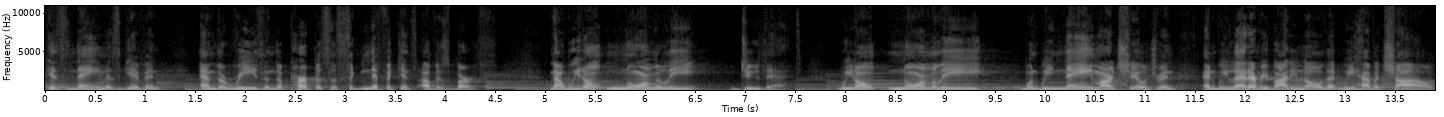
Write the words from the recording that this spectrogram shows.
his name is given and the reason, the purpose, the significance of his birth. Now, we don't normally do that. We don't normally, when we name our children and we let everybody know that we have a child,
